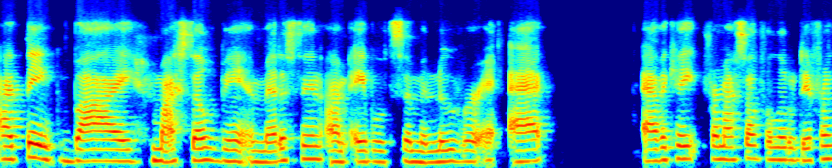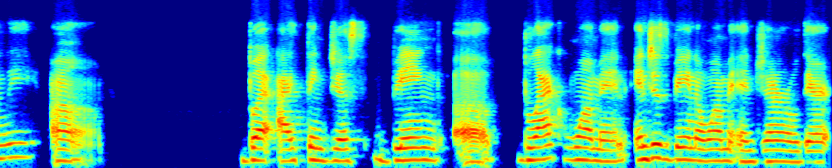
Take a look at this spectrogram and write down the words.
I think by myself being in medicine, I'm able to maneuver and act, advocate for myself a little differently. Um, but I think just being a black woman and just being a woman in general, there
